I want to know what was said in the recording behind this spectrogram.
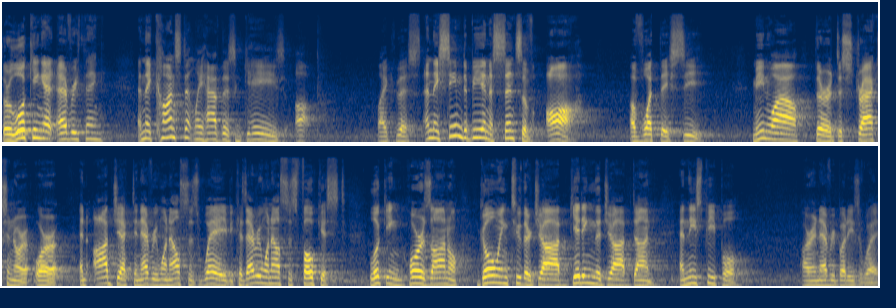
they're looking at everything, and they constantly have this gaze up like this. And they seem to be in a sense of awe of what they see. Meanwhile, they're a distraction or, or an object in everyone else's way because everyone else is focused, looking horizontal, going to their job, getting the job done. And these people are in everybody's way.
